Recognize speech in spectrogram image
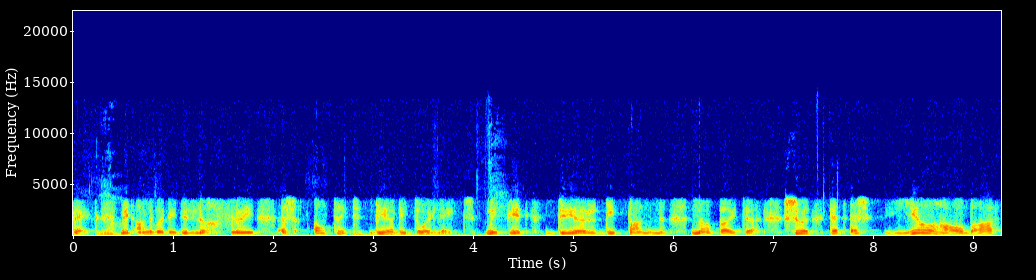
trek. Ja. Met ander woorde die lugvloei is altyd deur die toilet, met weet deur die pan na buite. So dit is heel haalbaar.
